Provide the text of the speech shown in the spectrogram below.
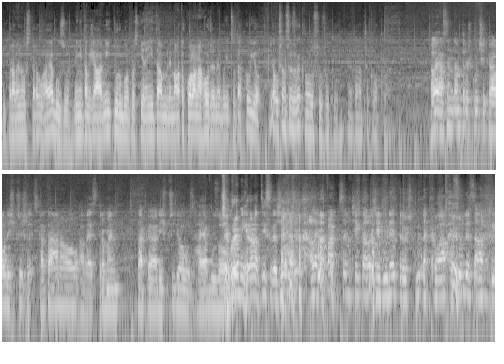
upravenou starou Hayabusu. Není tam žádný turbo, prostě není tam, nemá to kola nahoře nebo něco takového. Já už jsem se zvyknul do Suzuki, mě to nepřekvapuje. Ale já jsem tam trošku čekal, když přišli s Katánou a Westromem, tak eh, když přijdou s Hayabuzou, Že bude mít hra na té světě. ale fakt jsem čekal, že bude trošku taková osmdesátky.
